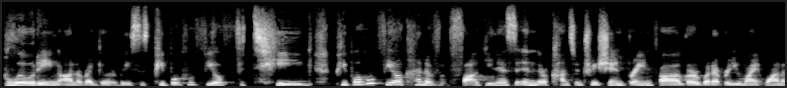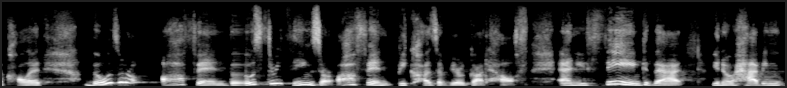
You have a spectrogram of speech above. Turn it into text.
bloating on a regular basis, people who feel fatigue, people who feel kind of fogginess in their concentration, brain fog, or whatever you might want to call it. Those are often those three things are often because of your gut health. And you think that you know having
